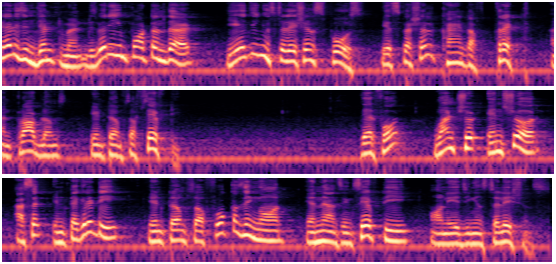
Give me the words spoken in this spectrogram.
Ladies and gentlemen, it is very important that aging installations pose a special kind of threat and problems in terms of safety. Therefore, one should ensure asset integrity in terms of focusing on enhancing safety on aging installations.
